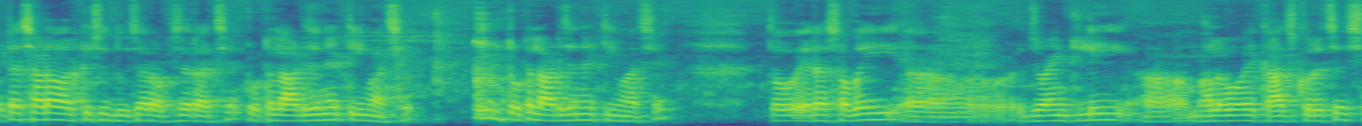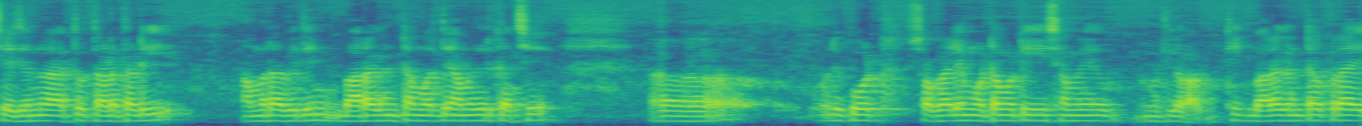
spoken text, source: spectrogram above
এটা ছাড়া আর কিছু দু চার অফিসার আছে টোটাল আটজনের টিম আছে। টোটাল আটজনের টিম আছে। তো এরা সবাই জয়েন্টলি ভালোভাবে কাজ করেছে। সেজন্য এত তাড়াতাড়ি আমরা উইদিন বারো ঘণ্টার মধ্যে আমাদের কাছে রিপোর্ট সকালে মোটামুটি এই সময়ে, মতলব ঠিক বারো ঘণ্টা প্রায়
